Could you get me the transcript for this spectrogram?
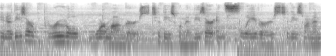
You know, these are brutal warmongers to these women. These are enslavers to these women.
